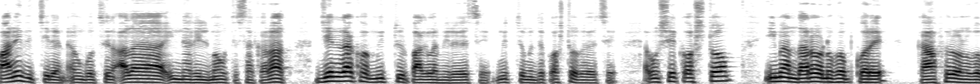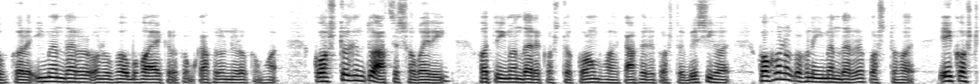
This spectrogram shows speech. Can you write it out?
পানি দিচ্ছিলেন এবং বলছিলেন, আলা ইন্নারিল মাউতি সাকারাত। জেনে রাখো, মৃত্যুর পাগলামি রয়েছে, মৃত্যুর মধ্যে কষ্ট রয়েছে এবং সে কষ্ট ইমানদারও অনুভব করে। কাফের অনুভব করে, ইমানদারের অনুভব হয়, একরকম কাফের অন্যরকম হয়। কষ্ট কিন্তু আছে সবারই হয়তো ইমানদারের কষ্ট কম হয় কাফের কষ্ট বেশি হয়। কখনো কখনো ইমানদারের কষ্ট হয়। এই কষ্ট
